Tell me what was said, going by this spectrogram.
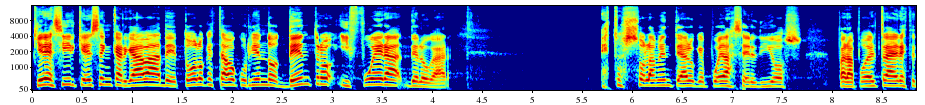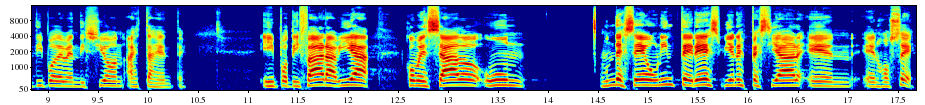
Quiere decir que Él se encargaba de todo lo que estaba ocurriendo dentro y fuera del hogar. Esto es solamente algo que puede hacer Dios para poder traer este tipo de bendición a esta gente. Y Potifar había comenzado un, deseo, un interés bien especial en, en José,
